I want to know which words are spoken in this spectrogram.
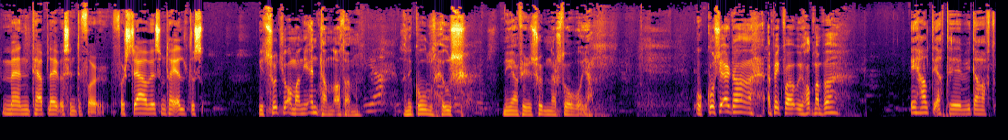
Men det ble blev ikke for, for för som tar eld. Och... Vi så ju om man i ändan av dem. Men det är god hus nye nyanför i svimnarstovå, ja. Og hvordan er det att bygga i Hotnabö? Ja. Jeg har alltid at vi har haft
